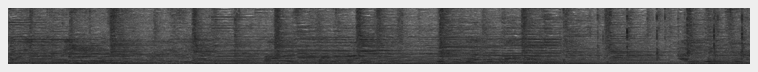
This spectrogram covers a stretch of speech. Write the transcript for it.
I think car. We have Congressman, Mr. Doug. How you doing, sir?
